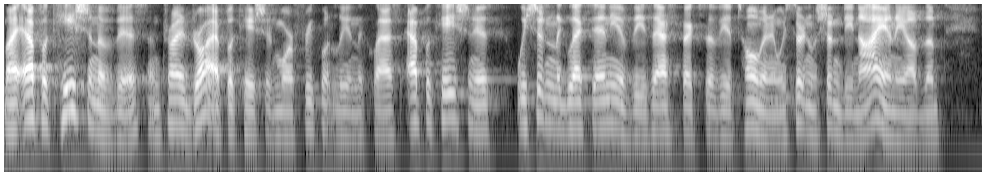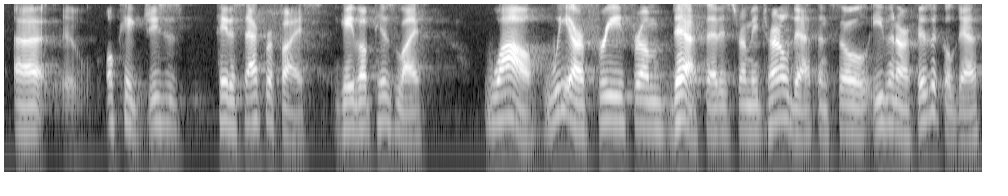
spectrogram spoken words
My application of this, I'm trying to draw application more frequently in the class. Application is we shouldn't neglect any of these aspects of the atonement, and we certainly shouldn't deny any of them. Uh, okay, Jesus paid a sacrifice, gave up his life. Wow, we are free from death, that is, from eternal death, and so even our physical death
